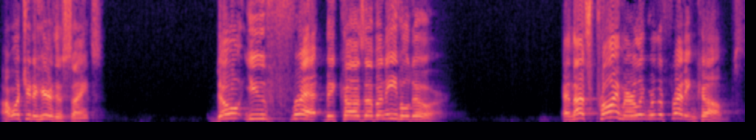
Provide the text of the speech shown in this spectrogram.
I want you to hear this, saints. Don't you fret because of an evildoer. And that's primarily where the fretting comes.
